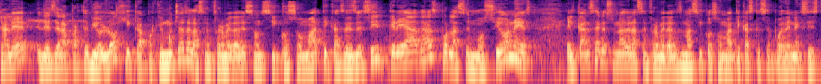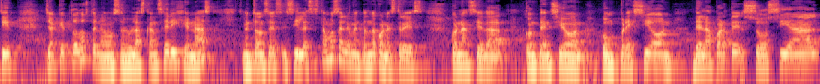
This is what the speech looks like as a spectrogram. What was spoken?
¿Sale? Desde la parte biológica, porque muchas de las enfermedades son psicosomáticas, es decir, creadas por las emociones. El cáncer es una de las enfermedades más psicosomáticas que se pueden existir, ya que todos tenemos células cancerígenas. Entonces, si les estamos alimentando con estrés, con ansiedad, con tensión, con presión de la parte social,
